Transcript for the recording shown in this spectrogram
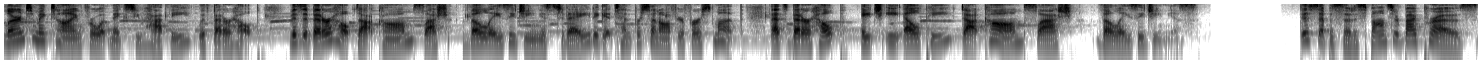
Learn to make time for what makes you happy with BetterHelp. Visit betterhelp.com slash thelazygenius today to get 10% off your first month. That's betterhelp, H-E-L-P dot com slash thelazygenius. This episode is sponsored by Prose.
